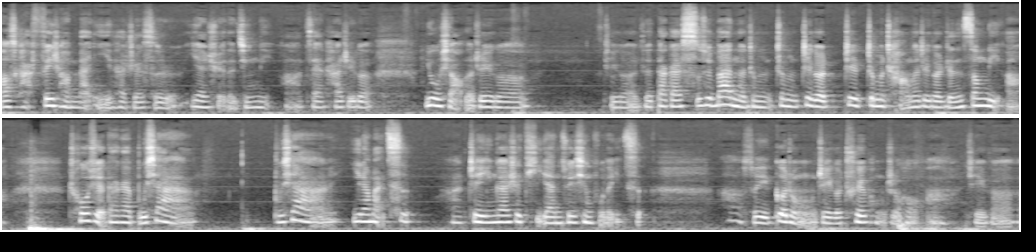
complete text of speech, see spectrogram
奥斯卡非常满意他这次验血的经历啊，在他这个幼小的这个。这个这大概四岁半的这么这么这个这这么长的这个人生里啊，抽血大概不下不下一两百次啊，这应该是体验最幸福的一次啊，所以各种这个吹捧之后啊，这个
